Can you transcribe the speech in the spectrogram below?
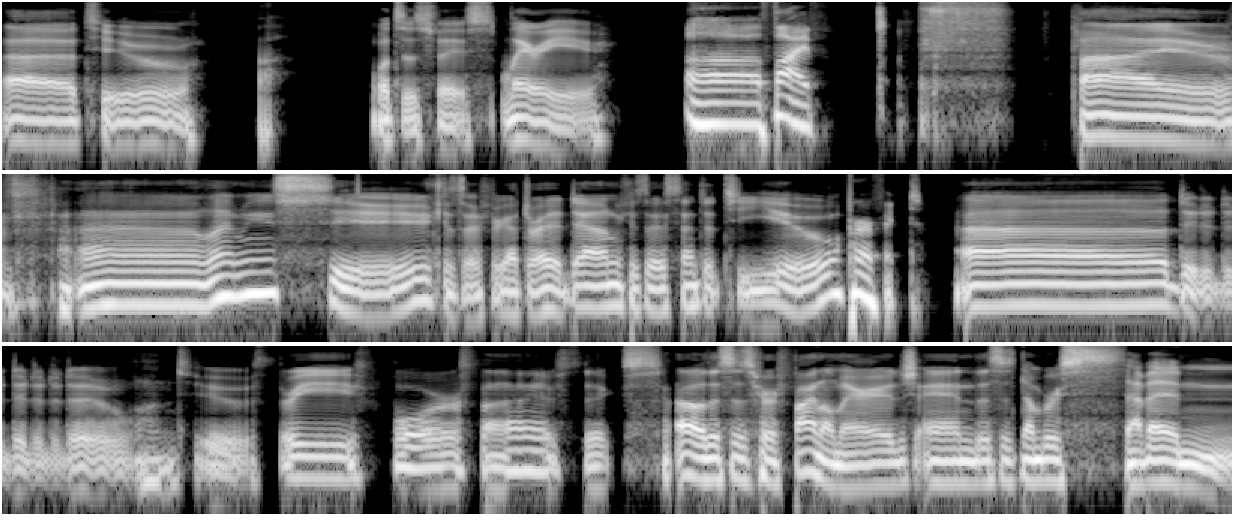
uh, to what's his face, Larry? Uh, five. Five. Uh, let me see, because I forgot to write it down because I sent it to you. Perfect. Uh, do, do, do, do, do, do, do. One, two, three, four, five, six. Oh, this is her final marriage, and this is number seven.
